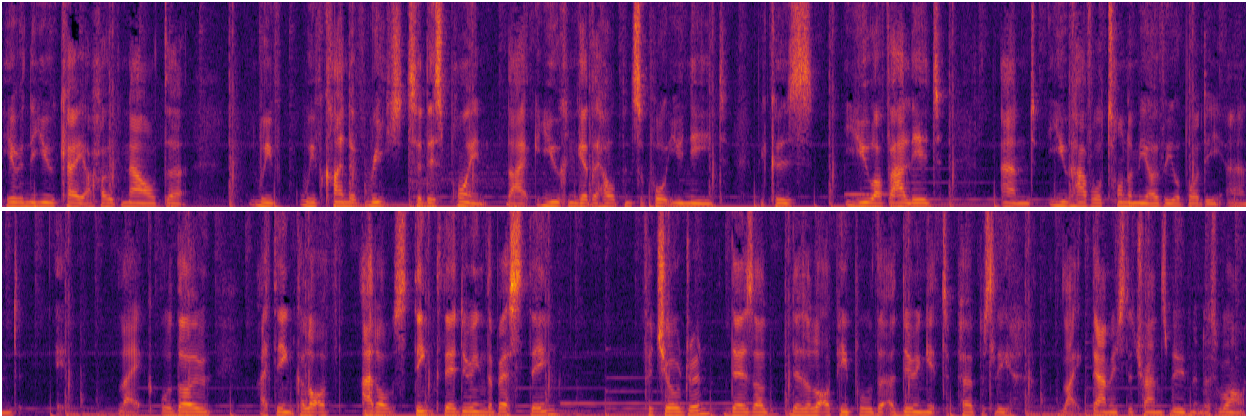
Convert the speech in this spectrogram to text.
here in the UK, I hope now that we've we've kind of reached to this point like you can get the help and support you need because you are valid and you have autonomy over your body. And it, like although I think a lot of adults think they're doing the best thing for children there's a there's a lot of people that are doing it to purposely like damage the trans movement as well.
